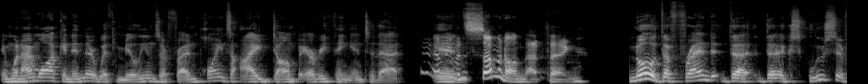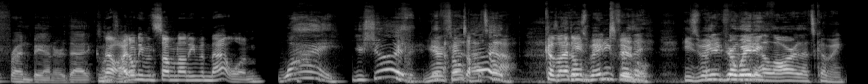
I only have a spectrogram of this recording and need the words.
And when I'm walking in there with millions of friend points, I dump everything into that. I don't even summon on that thing. No, the friend, the the exclusive friend banner that. Comes No, I don't even summon on even that one. Why? You should. You're It's so kinda, that's good. kinda, Because I don't he's waiting need for the he's waiting You're for waiting- the LR that's coming.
